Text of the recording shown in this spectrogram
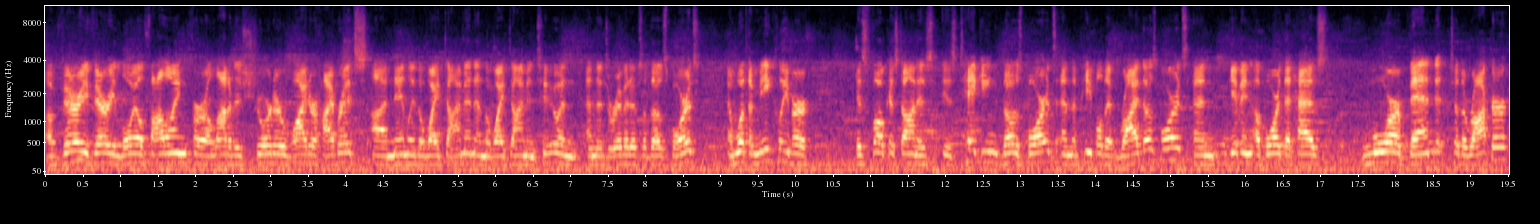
a very, very loyal following for a lot of his shorter, wider hybrids, uh, namely the White Diamond and the White Diamond 2 and, and the derivatives of those boards. And what the Meat Cleaver is focused on is, is taking those boards and the people that ride those boards and giving a board that has more bend to the rocker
